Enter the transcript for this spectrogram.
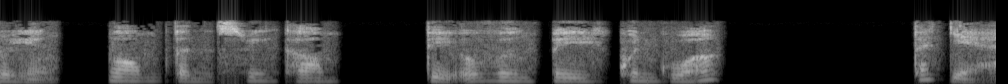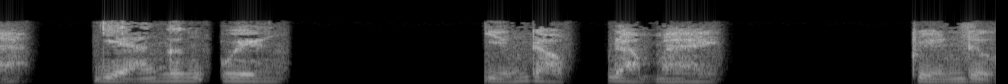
truyện Ngôn tình xuyên không, Tiểu Vương Phi Khuynh Quốc. Tác giả Dạ Ngân Uyên. Diễn đọc Đà Mai. Truyện được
